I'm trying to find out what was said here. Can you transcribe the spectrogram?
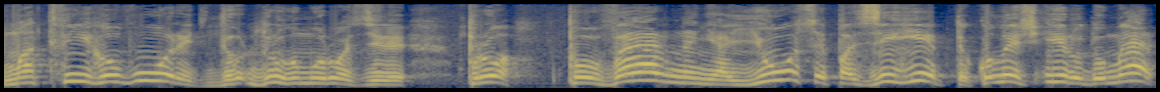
Матвій говорить в другому розділі про повернення Йосипа з Єгипту. Коли ж Ірод умер,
